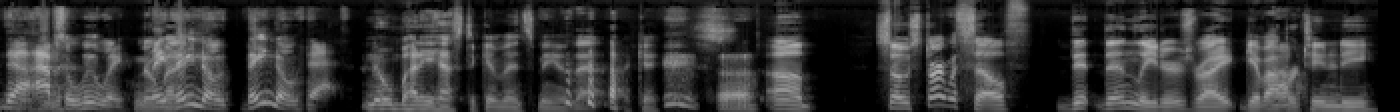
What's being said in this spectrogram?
Yeah, absolutely. Nobody, they, they know they know that. Nobody has to convince me of that. Okay. uh, um, so start with self, th- then leaders, right? Give opportunity.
